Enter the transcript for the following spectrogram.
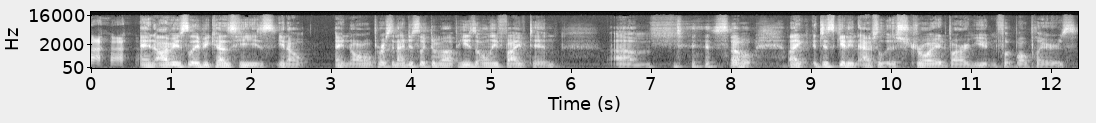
and obviously because he's, you know, a normal person, I just looked him up. He's only 5'10. Um, so, like, just getting absolutely destroyed by our mutant football players.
